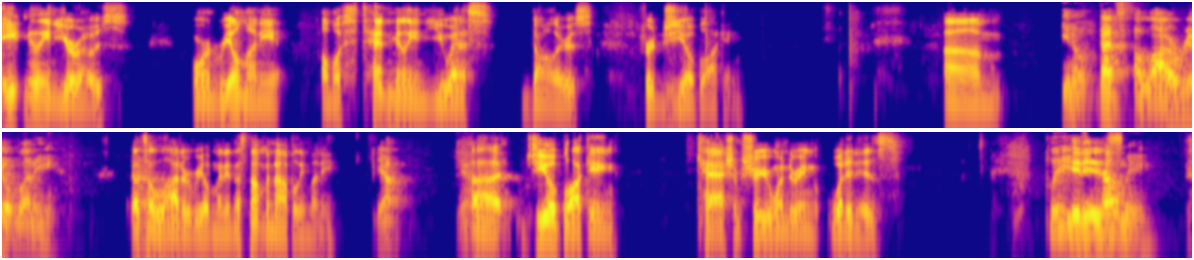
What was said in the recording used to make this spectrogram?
eight million euros, or in real money, almost ten million US dollars for geo blocking. Um, You know, that's a lot of real money. that's a Uh, lot of real money. That's not monopoly money. Yeah. Yeah. Uh, geo blocking cash. I'm sure you're wondering what it is. Please it is- tell me.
